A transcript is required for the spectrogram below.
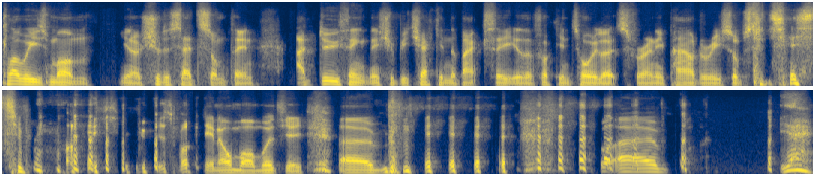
Chloe's mum, you know, should have said something, I do think they should be checking the back seat of the fucking toilets for any powdery substances. To be honest, you was fucking on one, would you? Um, but, um, yeah,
